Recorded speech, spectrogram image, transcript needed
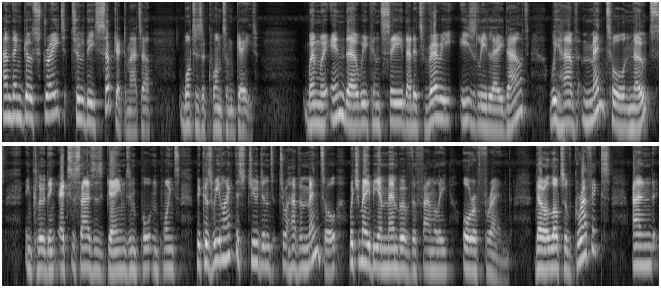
and then go straight to the subject matter, what is a quantum gate? when we're in there, we can see that it's very easily laid out. We have mentor notes, including exercises, games, important points, because we like the student to have a mentor, which may be a member of the family or a friend. There are lots of graphics and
